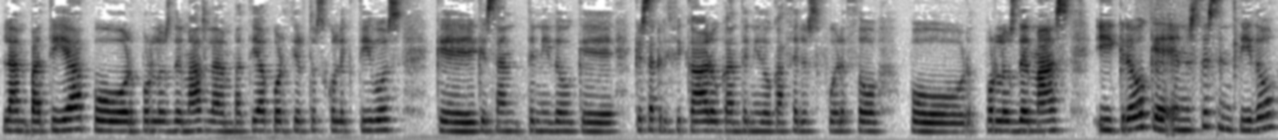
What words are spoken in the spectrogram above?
la empatía por, por los demás, la empatía por ciertos colectivos que, que se han tenido que, que, sacrificar o que han tenido que hacer esfuerzo por, por los demás. Y creo que en este sentido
